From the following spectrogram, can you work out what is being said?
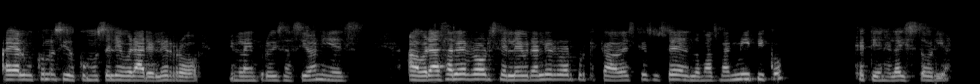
hay algo conocido como celebrar el error en la improvisación y es abraza el error, celebra el error porque cada vez que sucede es lo más magnífico que tiene la historia.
